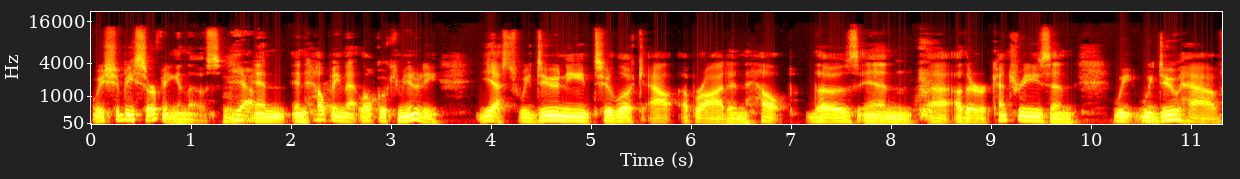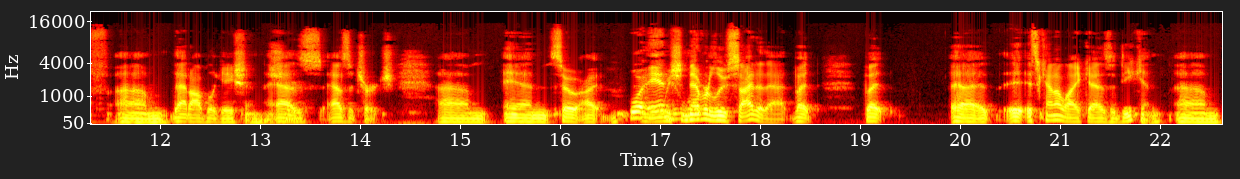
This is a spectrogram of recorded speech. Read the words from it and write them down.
we should be serving in those. Yeah. and and helping that local community. Yes, we do need to look out abroad and help those in uh, other countries, and we we do have um, that obligation as as a church, um, and so I Well, we and- should never lose sight of that. But but uh, it- it's kind of like as a deacon, um,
